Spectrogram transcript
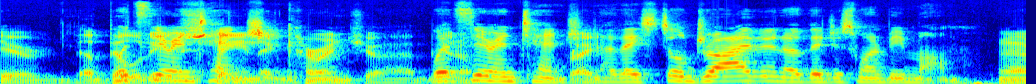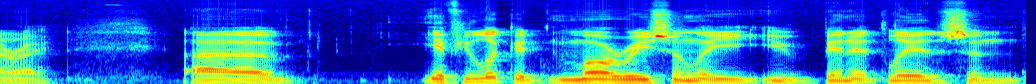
their ability their to stay in intention? their current job. you What's know. their intention? Right. Are they still driving, or they just want to be mom? All right. Uh, if you look at more recently, you've been at Lids, and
